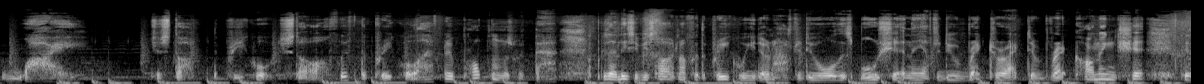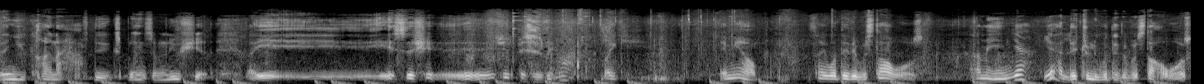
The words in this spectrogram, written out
why? Just start the prequel. Just start off with the prequel. I have no problems with that because at least if you're starting off with the prequel, you don't have to do all this bullshit and then you have to do retroactive retconning shit. Because then you kind of have to explain some new shit. Like, it's the shit. It just pisses me off. Like, hear me. It's like what they did with Star Wars. I mean, yeah, yeah, literally what they did with Star Wars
